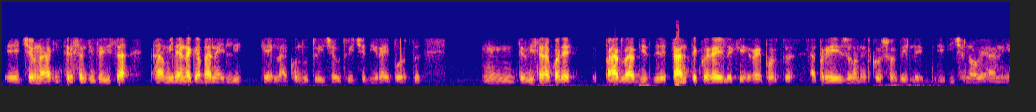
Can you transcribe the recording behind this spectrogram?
Eh, c'è una interessante intervista a Milena Gabanelli, che è la conduttrice e autrice di Report, un'intervista nella quale parla di, delle tante querele che il Report ha preso nel corso delle, dei 19 anni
